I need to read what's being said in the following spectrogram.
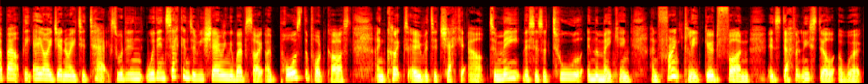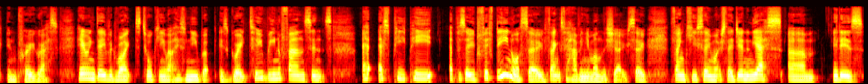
about the AI generated text, within within seconds of you sharing the website, I paused the podcast and clicked over to check it out. To me, this is a tool in the making and frankly, good fun. It's definitely still a work in progress. Hearing David Wright talking about his new book is great too. Been a fan since SPP episode 15 or so. Thanks for having him on the show. So thank you so much there, Jen. And yes, um, it is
